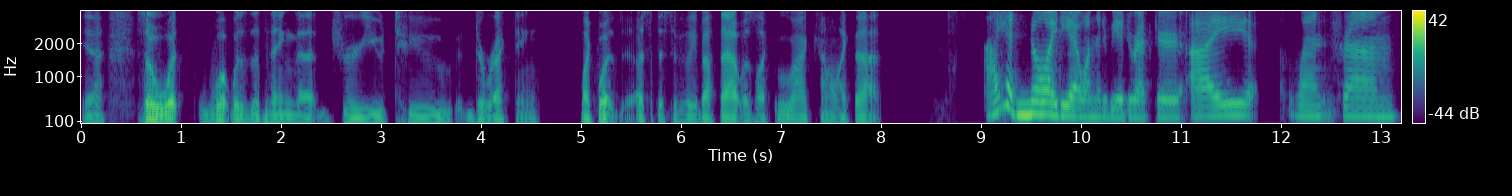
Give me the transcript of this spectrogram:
yeah. So what what was the thing that drew you to directing? Like what uh, specifically about that was like ooh i kind of like that. I had no idea I wanted to be a director. I went from,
